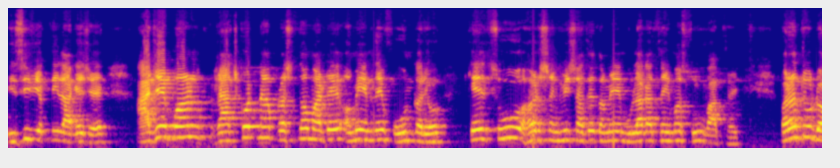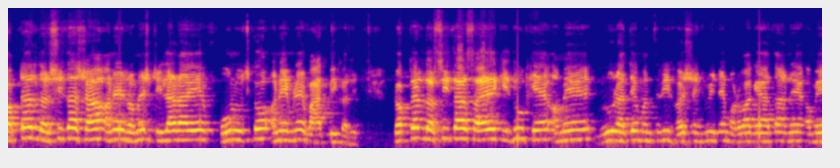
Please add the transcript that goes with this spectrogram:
બિઝી વ્યક્તિ લાગે છે. આજે પણ રાજકોટના પ્રશ્નો માટે અમે એમને ફોન કર્યો કે શું હર્ષ સંઘવી સાથે તમે મુલાકાત થઈ, એમાં શું વાત થઈ? પરંતુ ડોક્ટર દર્શિતા શાહ અને રમેશ ટીલાડાએ ફોન ઉચક્યો અને એમણે વાત બી કરી. ડોક્ટર દર્શિતા શાહે કીધું કે અમે ગૃહ રાજ્યમંત્રી હર્ષ સંઘવીને મળવા ગયા હતા અને અમે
